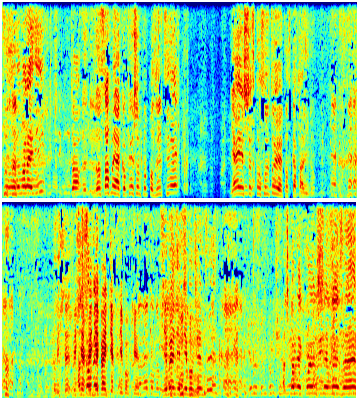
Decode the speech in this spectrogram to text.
Są zadowoleni? To zostawmy jako pierwszą propozycję. Ja jeszcze skonsultuję to z Kataliną. Myślę, myślę że nie będzie w niebo wzięty. Nie będzie mnie powzięty? Aczkolwiek powiem szczerze, że...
